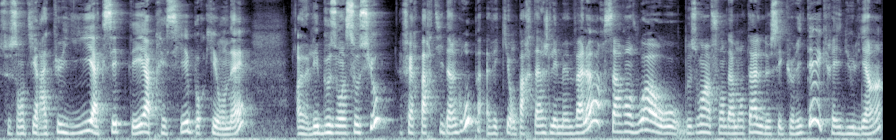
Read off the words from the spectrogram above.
se sentir accueilli, accepté, apprécié pour qui on est. Euh, les besoins sociaux, faire partie d'un groupe avec qui on partage les mêmes valeurs, ça renvoie aux besoins fondamentaux de sécurité, créer du lien,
